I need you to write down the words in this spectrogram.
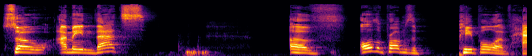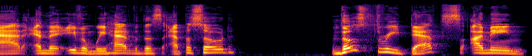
so I mean that's of all the problems that people have had and that even we had with this episode, those three deaths, I mean,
